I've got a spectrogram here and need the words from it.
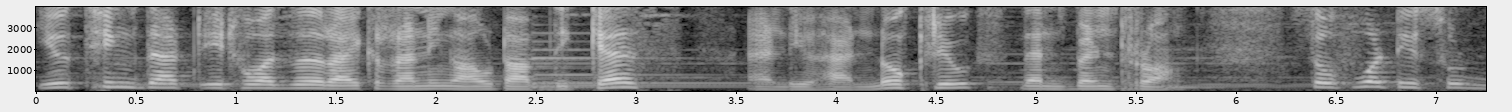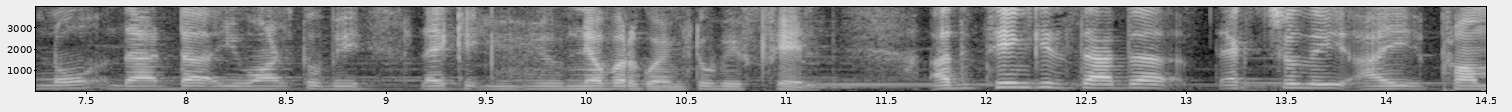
you think that it was uh, like running out of the cash and you had no clue then went wrong. So what you should know that uh, you want to be like you, you never going to be fail. Other thing is that uh, actually i from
